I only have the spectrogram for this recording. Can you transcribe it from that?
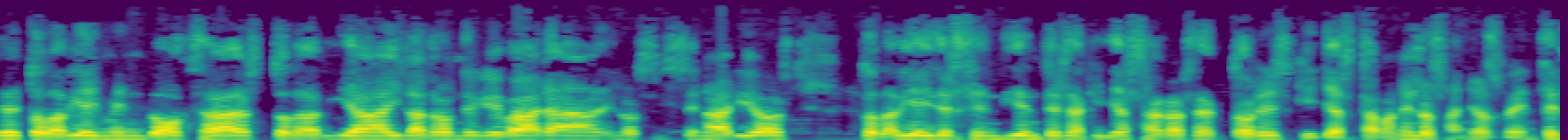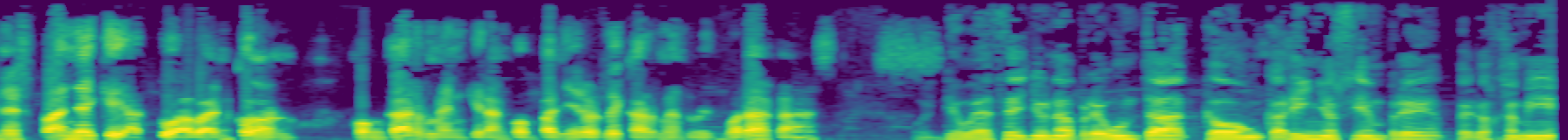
eh, todavía hay Mendozas, todavía hay Ladrón de Guevara en los escenarios, todavía hay descendientes de aquellas sagas de actores que ya estaban en los años 20 en España y que actuaban con, con Carmen, que eran compañeros de Carmen Ruiz Moragas. Te voy a hacer yo una pregunta con cariño siempre, pero es que a mí,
